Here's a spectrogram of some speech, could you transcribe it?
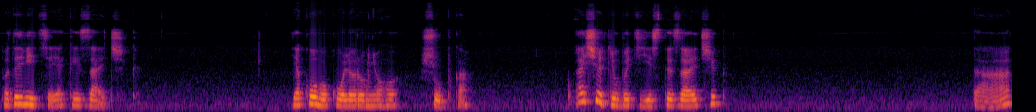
Подивіться, який зайчик. Якого кольору в нього шубка? А що любить їсти зайчик? Так,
